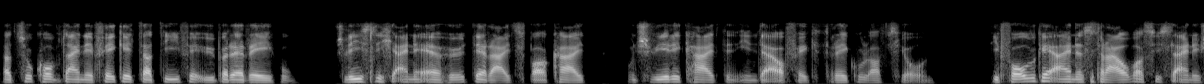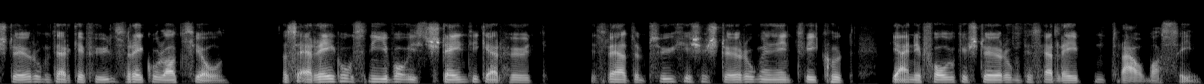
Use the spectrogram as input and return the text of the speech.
Dazu kommt eine vegetative Übererregung, schließlich eine erhöhte Reizbarkeit und Schwierigkeiten in der Affektregulation. Die Folge eines Traumas ist eine Störung der Gefühlsregulation. Das Erregungsniveau ist ständig erhöht. Es werden psychische Störungen entwickelt, die eine Folgestörung des erlebten Traumas sind.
